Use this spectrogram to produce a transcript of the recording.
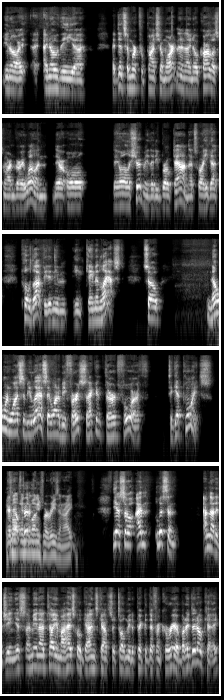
you know, I I know the uh, I did some work for Pancho Martin and I know Carlos Martin very well, and they're all they all assured me that he broke down. That's why he got pulled up. He didn't even he came in last. So no one wants to be last. They want to be first, second, third, fourth to get points. They and call in the money for a reason, right? Yeah. So I'm listen. I'm not a genius. I mean, I tell you, my high school guidance counselor told me to pick a different career, but I did okay.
